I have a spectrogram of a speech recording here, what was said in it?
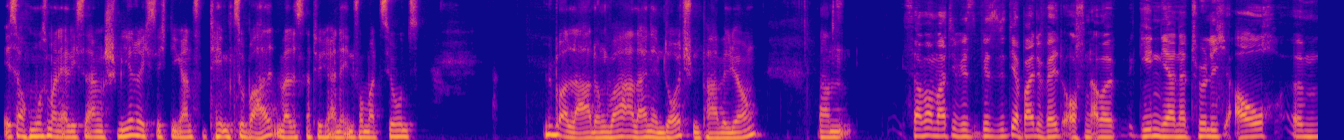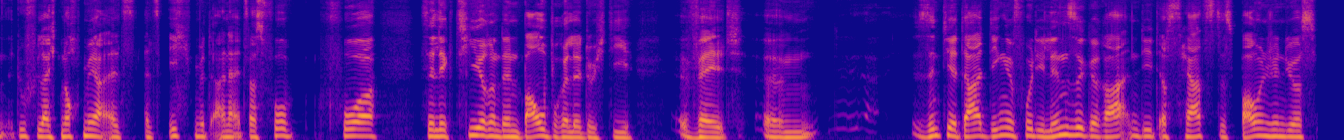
ist auch, muss man ehrlich sagen, schwierig, sich die ganzen Themen zu behalten, weil es natürlich eine Informations- Überladung war, allein im deutschen Pavillon. Ähm, ich sag mal, Martin, wir, wir, sind ja beide weltoffen, aber gehen ja natürlich auch, ähm, du vielleicht noch mehr als, als ich, mit einer etwas vor, vorselektierenden Baubrille durch die Welt. Ähm, sind dir da Dinge vor die Linse geraten, die das Herz des Bauingenieurs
